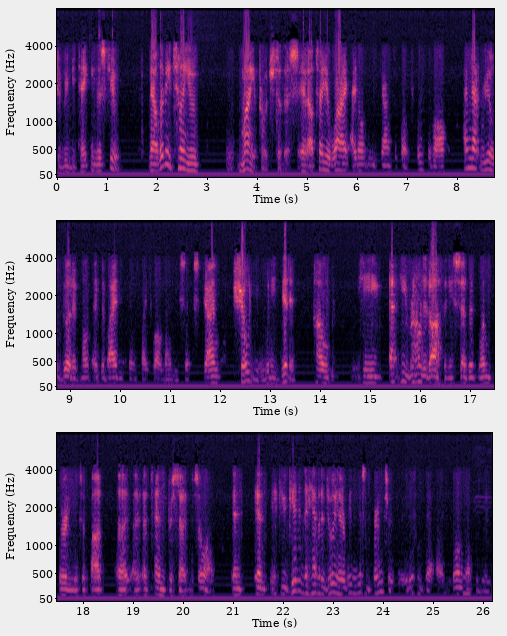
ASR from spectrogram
Should we be taking this cube? Now, let me tell you my approach to this, and I'll tell you why I don't use John's approach. First of all, I'm not real good at, at dividing things by 1296. John showed you when he did it how he uh, he rounded off and he said that 130 is about uh, a, a 10 percent and so on. And and if you get in the habit of doing it, it really isn't brain surgery. It isn't that hard. You don't have to be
